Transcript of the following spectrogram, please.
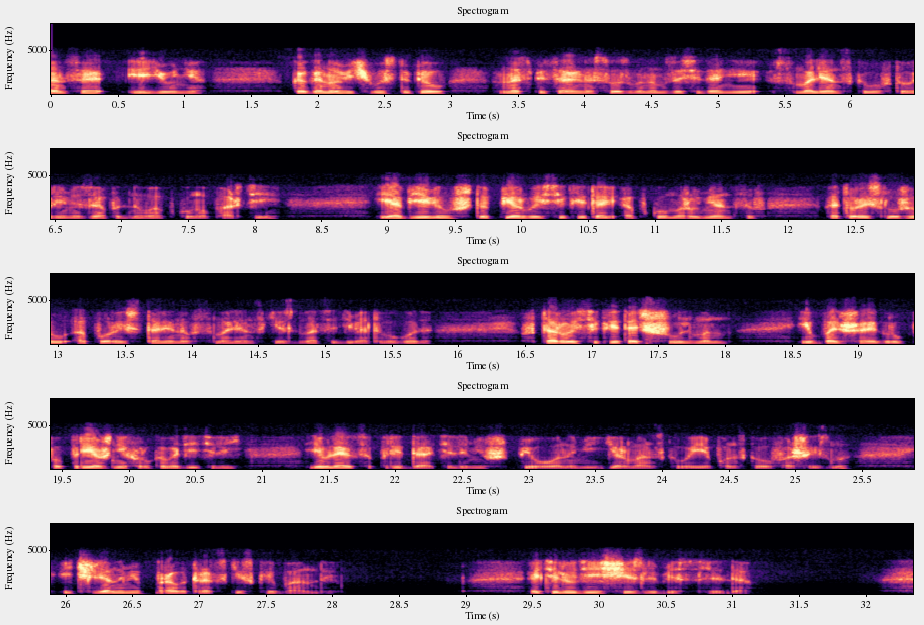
конце июня Каганович выступил на специально созванном заседании Смоленского, в то время Западного обкома партии, и объявил, что первый секретарь обкома Румянцев, который служил опорой Сталина в Смоленске с 29 -го года, второй секретарь Шульман и большая группа прежних руководителей являются предателями, шпионами германского и японского фашизма и членами правотроцкистской банды. Эти люди исчезли без следа.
